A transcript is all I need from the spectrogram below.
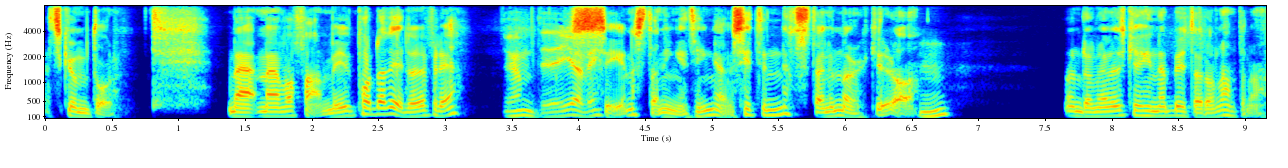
ett skumt år. Men, men vad fan, vi poddar vidare för det. Ja, det gör vi. Ser nästan ingenting. Vi sitter nästan i mörker idag. Mm. Undrar när vi ska hinna byta de lamporna.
